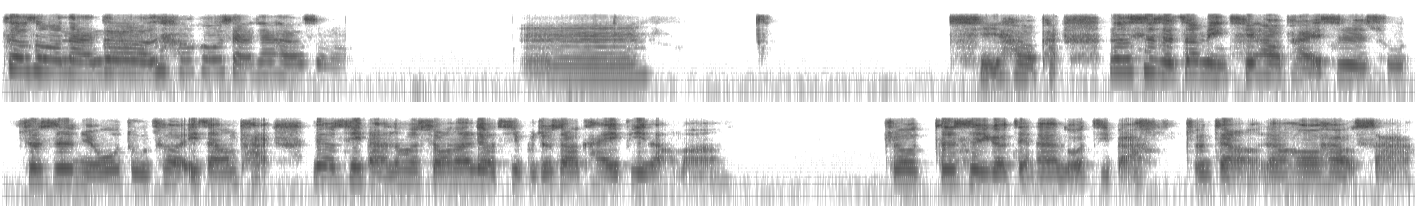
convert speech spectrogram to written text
这有什么难的？然后想一下还有什么，嗯。七号牌，那事实证明七号牌是出就是女巫独特一张牌，六七打那么凶，那六七不就是要开一匹狼吗？就这是一个简单的逻辑吧，就这样。然后还有啥？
